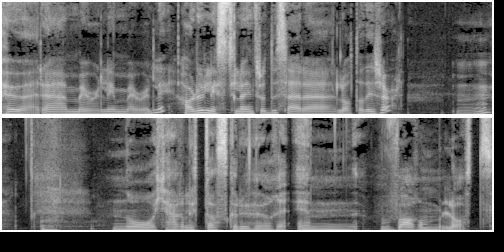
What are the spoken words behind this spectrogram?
høre 'Merrily Merrily'. Har du lyst til å introdusere låta di sjøl? Mm. Nå, kjære lytter, skal du høre en varm låt.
